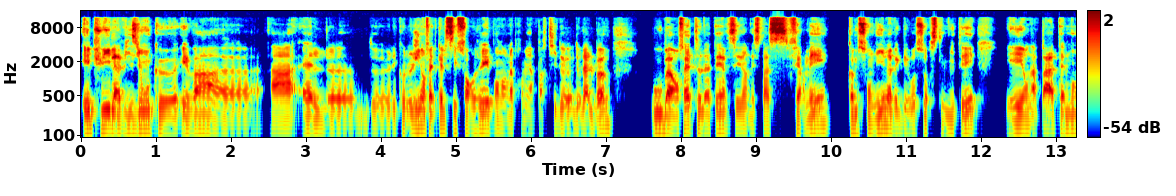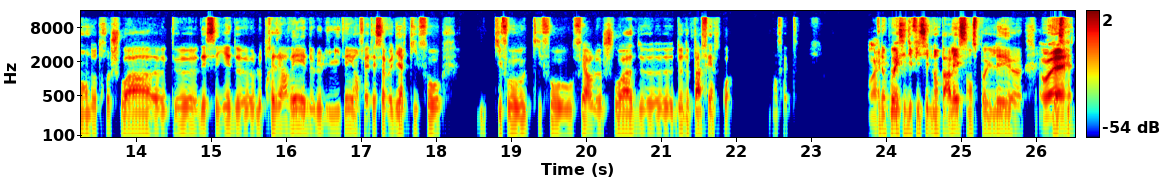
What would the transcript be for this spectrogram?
Et puis la vision que Eva a, elle, de, de l'écologie, en fait, qu'elle s'est forgée pendant la première partie de, de l'album, où bah, en fait, la Terre, c'est un espace fermé, comme son île, avec des ressources limitées. Et on n'a pas tellement d'autre choix euh, que d'essayer de le préserver et de le limiter, en fait. Et ça veut dire qu'il faut, qu'il faut, qu'il faut faire le choix de, de ne pas faire, quoi, en fait. Et donc, ouais, c'est difficile d'en parler sans spoiler euh, Ouais.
